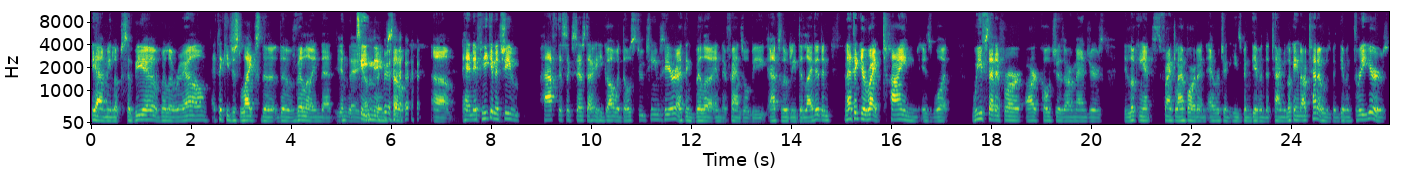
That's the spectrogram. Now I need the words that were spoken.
Yeah, I mean, look, Sevilla, Villarreal. I think he just likes the the Villa in that in the team name. So, um, and if he can achieve half the success that he got with those two teams here, I think Villa and their fans will be absolutely delighted. And and I think you're right. Time is what we've said it for our coaches, our managers. You're looking at Frank Lampard and Everton. He's been given the time. You're looking at Arteta, who's been given three years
